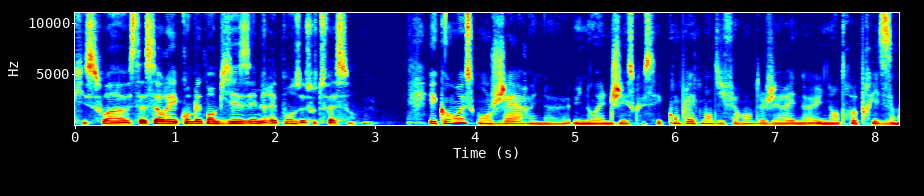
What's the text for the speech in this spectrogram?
qui soit. Ça, aurait complètement biaisé mes réponses de toute façon. Hmm. Et comment est-ce qu'on gère une, ONG Est-ce que c'est complètement différent de gérer une entreprise?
